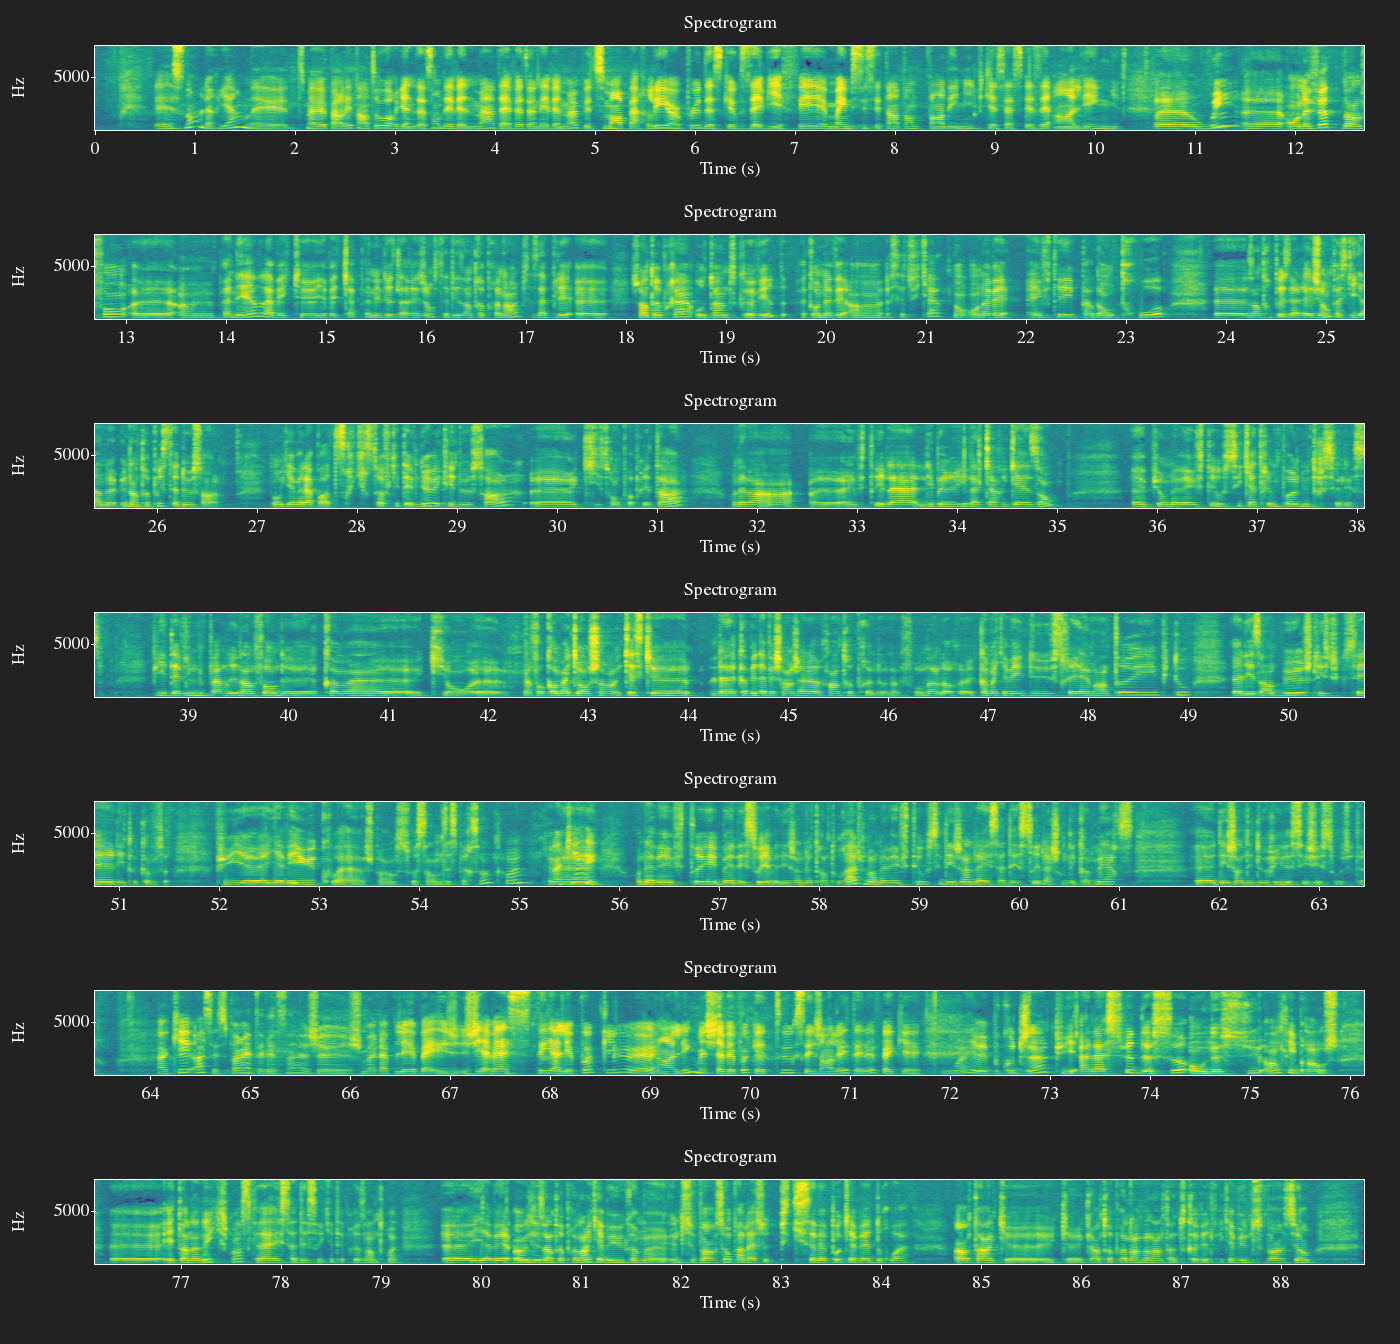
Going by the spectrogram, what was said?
Euh, sinon, Lauriane, euh, tu m'avais parlé tantôt organisation d'événements. Tu avais fait un événement. Peux-tu m'en parler un peu de ce que vous aviez fait, même si c'était en temps de pandémie puis que ça se faisait en ligne? Euh, oui, on a fait dans le fond un panel avec. il y avait quatre panélistes de la région, c'était des entrepreneurs, puis ça s'appelait J'entreprends au temps du COVID. Fait qu'on avait un. 7 4 Non, on avait invité, pardon, trois entreprises de la région parce qu'il y en a une entreprise, c'était deux sœurs. Donc il y avait la pâtisserie Christophe qui était venue avec les deux sœurs euh, qui sont propriétaires. On avait euh, invité la librairie La Cargaison. Euh, puis on avait invité aussi Catherine Paul, nutritionniste. Puis il était venu nous parler, dans le fond, de comment euh, qui ont... euh, dans le fond, comment ils ont changé... Qu'est-ce que la COVID avait changé à leur entrepreneur, dans le fond, dans leur... euh, comment ils avaient dû se réinventer, puis tout. Les embûches, les succès, des trucs comme ça. Puis il y avait eu, quoi, je pense, 70 personnes, quand même. OK. On avait invité... Ben, des il y avait des gens de notre entourage, mais on avait invité aussi des gens de la SADC, la Chambre des commerces, euh, des gens des deux rives, de CGSO, etc. OK. Ah, c'est super intéressant. Je, je me rappelais, ben, j'y avais assisté à l'époque, là, euh, en ligne, mais je savais pas que tous ces gens-là étaient là. Fait que, Oui, il y avait beaucoup de gens. Puis à la suite de ça, on a su, entre les branches, euh, étant donné que je pense que c'était la SADC qui était présente, ouais, euh, il y avait un des entrepreneurs qui avait eu comme une subvention par la suite, puis qui savait pas qu'il avait droit en tant que, que- qu'entrepreneur dans le temps du COVID. Fait qu'il y avait une subvention.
